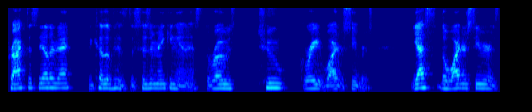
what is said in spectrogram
practice the other day because of his decision making and his throws to great wide receivers. Yes, the wide receivers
